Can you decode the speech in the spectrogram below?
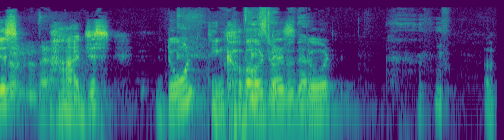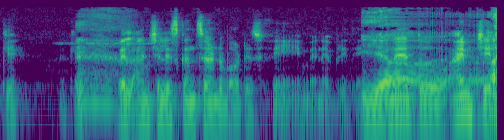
just हाँ just don't think about don't us do that. don't okay okay well Anshul is concerned about his fame and everything Yeah. मैं तो I'm chill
